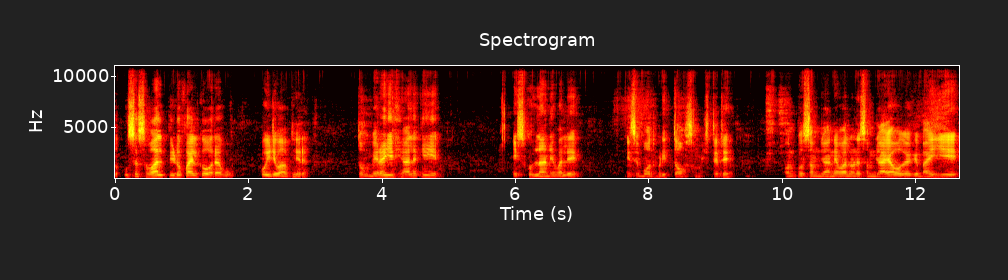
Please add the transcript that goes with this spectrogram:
तो उससे सवाल पीडो फ़ाइल का हो रहा है, वो कोई जवाब दे रहा है। तो मेरा ये ख्याल है कि इसको लाने वाले इसे बहुत बड़ी तोफ समझते थे। उनको समझाने वालों ने समझाया होगा कि भाई ये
